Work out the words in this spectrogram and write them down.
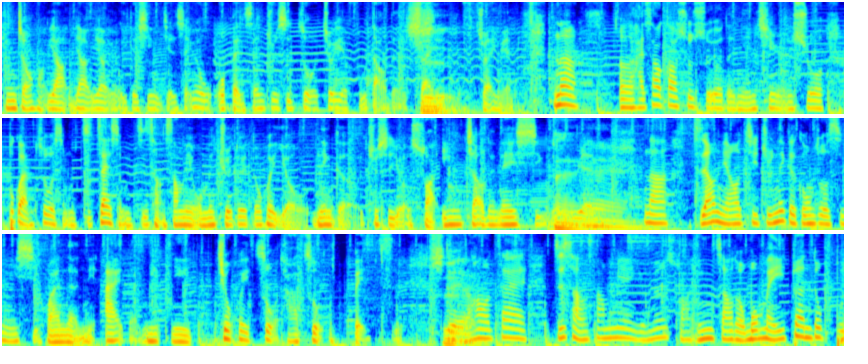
听众哈，要要要有一个心理建设，因为我本身就是做就业辅导的专是。专员。那呃还是要告诉所有的年轻人说，不管做什么职在什么职场上面，我们绝对都会有那个就是有耍阴招的那一型人。那只要你要记住，那个工作是你喜欢的、你爱的，你你就会做他做一辈子。是对，然后在职场上面有没有耍阴招的？我每一段都不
